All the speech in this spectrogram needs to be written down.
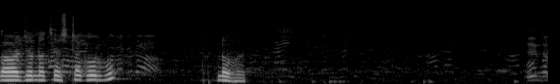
গাওয়ার জন্য চেষ্টা করব। ধন্যবাদ। চিন্তা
